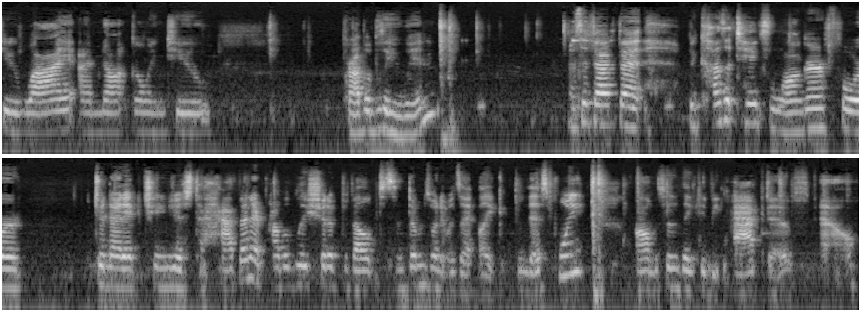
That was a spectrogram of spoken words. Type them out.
to why I'm not going to probably win is the fact that because it takes longer for genetic changes to happen, I probably should have developed symptoms when it was at like this point um, so that they could be active now.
